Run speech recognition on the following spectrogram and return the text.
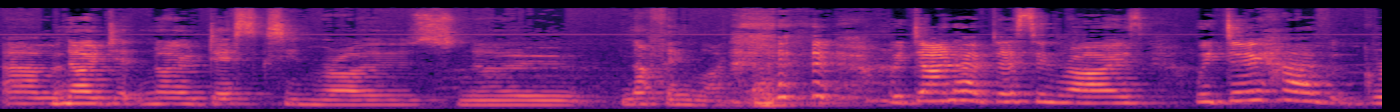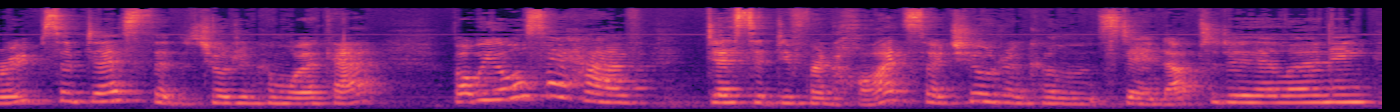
Um, No, de- no desks in rows, no nothing like that. we don't have desks in rows. We do have groups of desks that the children can work at, but we also have desks at different heights so children can stand up to do their learning,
